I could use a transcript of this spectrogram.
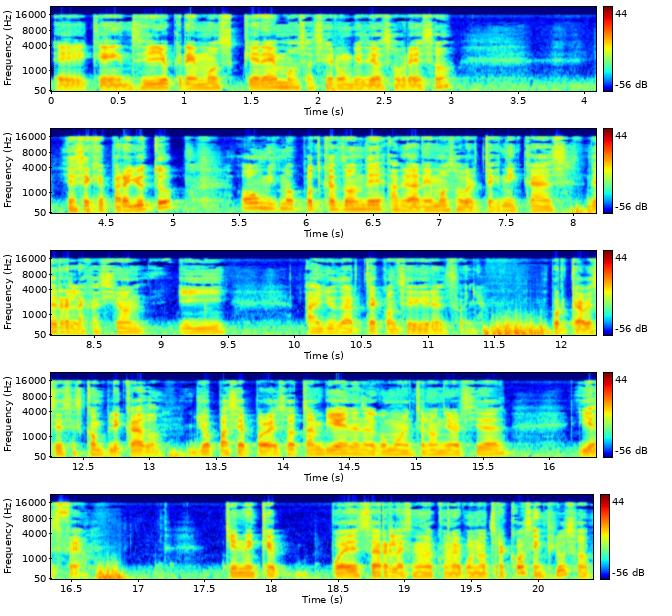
eh, que en serio queremos, queremos hacer un video sobre eso. Ya sé que para YouTube o un mismo podcast donde hablaremos sobre técnicas de relajación y ayudarte a conseguir el sueño. Porque a veces es complicado. Yo pasé por eso también en algún momento en la universidad y es feo. Tiene que, puede estar relacionado con alguna otra cosa incluso.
